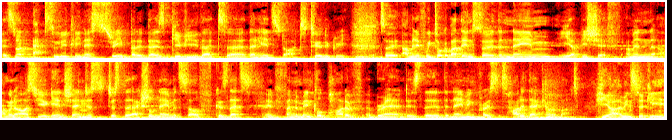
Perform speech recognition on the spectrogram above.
it's not absolutely necessary, but it does give you that uh, that head start to a degree. Mm-hmm. So, I mean, if we talk about then, so the name Yuppiechef. I mean, I'm going to ask you again, Shane, mm. just just the actual name itself, because that's a fundamental part of a brand is the the naming process. How did that come about? Yeah, I mean, certainly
